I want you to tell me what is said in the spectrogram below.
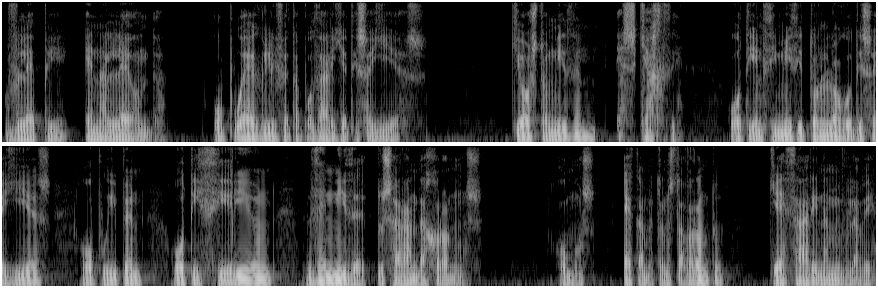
βλέπει ένα λέοντα, όπου έγλυφε τα ποδάρια της Αγίας. Και ως τον είδεν εσκιάχθη, ότι ενθυμήθη τον λόγο της Αγίας, όπου είπεν ότι θηρίων δεν είδε τους σαράντα χρόνους. Όμως έκαμε τον σταυρόν του και εθάρει να μην βλαβεί.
